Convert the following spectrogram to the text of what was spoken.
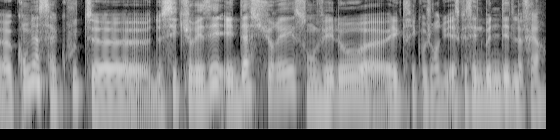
Euh, combien ça coûte euh, de sécuriser et d'assurer son vélo euh, électrique aujourd'hui? Est-ce que c'est une bonne idée de le faire?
